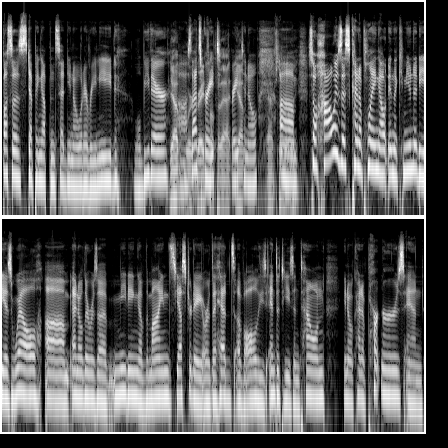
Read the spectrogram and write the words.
Buses stepping up and said, you know, whatever you need, we'll be there. Yep, uh, so that's great. That. Great yep, to know. Absolutely. Um, so how is this kind of playing out in the community as well? Um, I know there was a meeting of the minds yesterday, or the heads of all these entities in town. You know, kind of partners and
